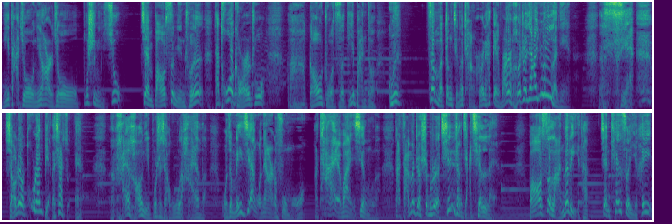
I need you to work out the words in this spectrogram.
你大舅，您二舅不是你舅。”见宝四抿唇，他脱口而出：“啊，高桌子低板凳，滚！这么正经的场合，你还给玩儿合辙押韵了？你四姐，小六突然瘪了下嘴。还好你不是小姑的孩子，我就没见过那样的父母！太万幸了。那咱们这是不是亲上加亲了呀？宝四懒得理他，见天色已黑，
